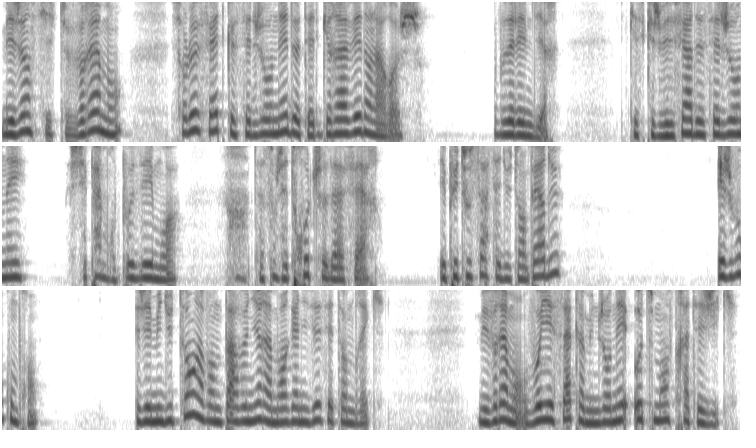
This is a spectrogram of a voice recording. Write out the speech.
Mais j'insiste vraiment sur le fait que cette journée doit être gravée dans la roche. Vous allez me dire, qu'est-ce que je vais faire de cette journée? Je sais pas me reposer, moi. Oh, de toute façon, j'ai trop de choses à faire. Et puis tout ça, c'est du temps perdu. Et je vous comprends. J'ai mis du temps avant de parvenir à m'organiser ces temps de break. Mais vraiment, voyez ça comme une journée hautement stratégique.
